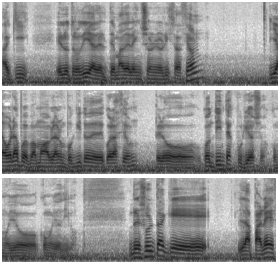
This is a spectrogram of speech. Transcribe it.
aquí el otro día del tema de la insonorización y ahora pues vamos a hablar un poquito de decoración, pero con tintes curiosos, como yo, como yo digo. Resulta que la pared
